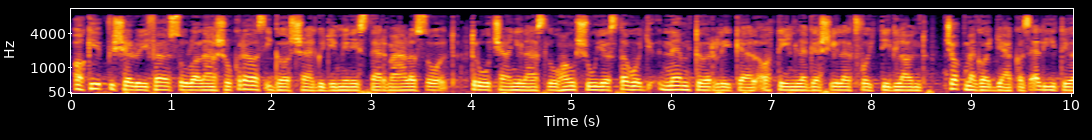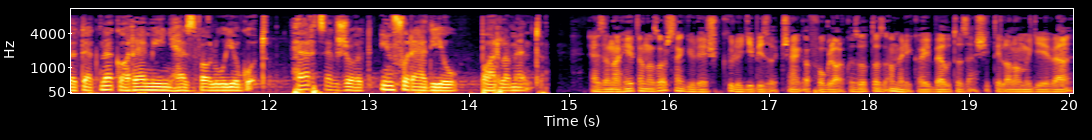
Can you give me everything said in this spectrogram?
A képviselői felszólalásokra az igazságügyi miniszter válaszolt. Trócsányi László hangsúlyozta, hogy nem törlik el a tényleges életfogytiglant, csak megadják az elítélteknek a reményhez való jogot. Herceg Zsolt, Inforádió, Parlament. Ezen a héten az Országgyűlés Külügyi Bizottsága foglalkozott az amerikai beutazási tilalom ügyével.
